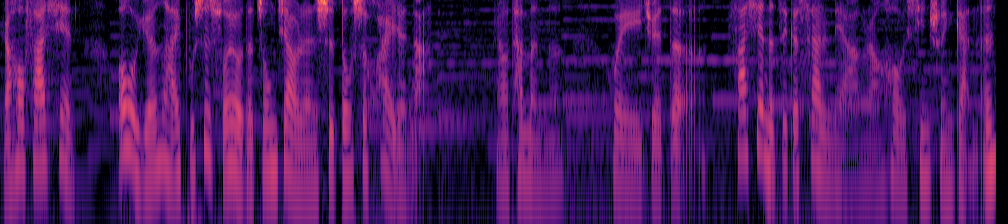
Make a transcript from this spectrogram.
然后发现。哦，原来不是所有的宗教人士都是坏人啊！然后他们呢，会觉得发现了这个善良，然后心存感恩。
